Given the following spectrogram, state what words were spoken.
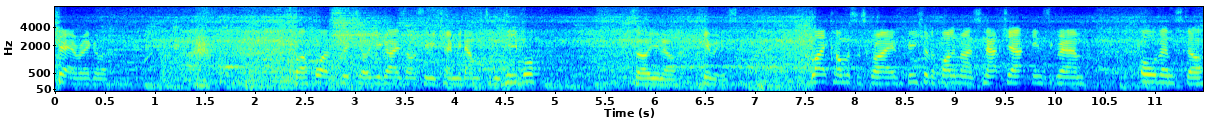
Share it regular. but I thought I'd switch it. You guys obviously turn me down between people. So you know, here it is. Like, comment, subscribe. Be sure to follow me on Snapchat, Instagram, all them stuff.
